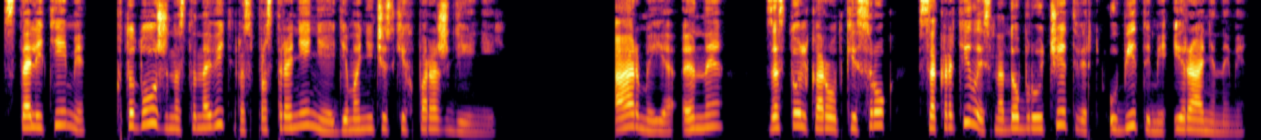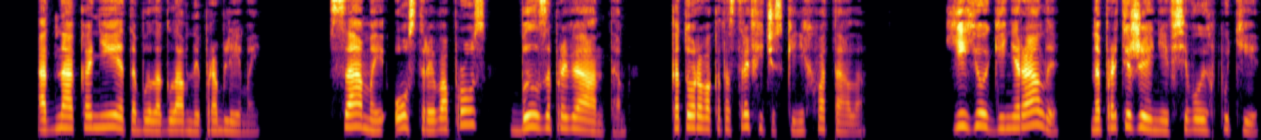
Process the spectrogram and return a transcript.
стали теми, кто должен остановить распространение демонических порождений. Армия Эне за столь короткий срок сократилась на добрую четверть убитыми и ранеными. Однако не это было главной проблемой. Самый острый вопрос был за провиантом, которого катастрофически не хватало. Ее генералы на протяжении всего их пути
